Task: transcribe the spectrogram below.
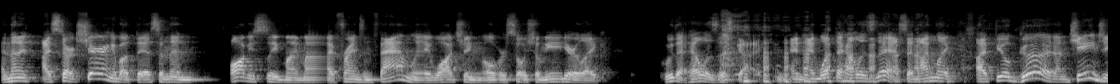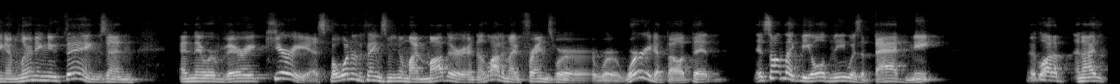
And then I, start sharing about this. And then obviously, my, my friends and family watching over social media are like, who the hell is this guy? and, and what the hell is this? And I'm like, I feel good. I'm changing. I'm learning new things. And and they were very curious. But one of the things, you know, my mother and a lot of my friends were were worried about that it's not like the old me was a bad me. There's a lot of, and I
